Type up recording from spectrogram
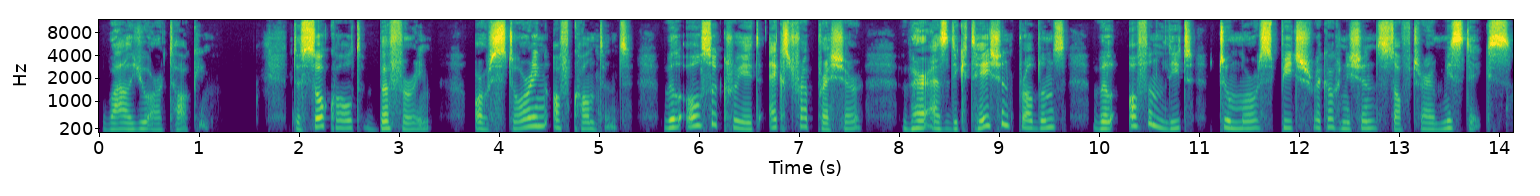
while you are talking. The so-called buffering or storing of content will also create extra pressure, whereas dictation problems will often lead to more speech recognition software mistakes.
